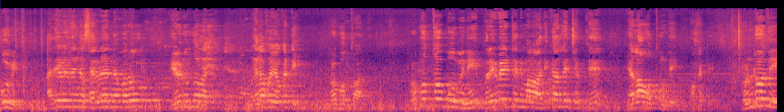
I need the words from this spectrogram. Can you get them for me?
భూమి. అదేవిధంగా సర్వే నెంబరు ఏడు వందల ఎనభై ఒకటి ప్రభుత్వాన్ని. ప్రభుత్వ భూమిని ప్రైవేట్ అని మనం అధికారులే చెప్తే ఎలా అవుతుంది? ఒకటి. రెండోది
